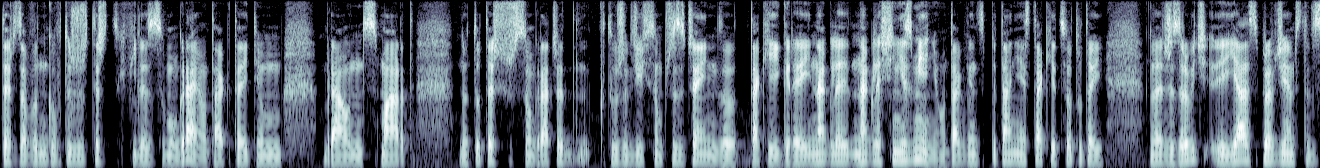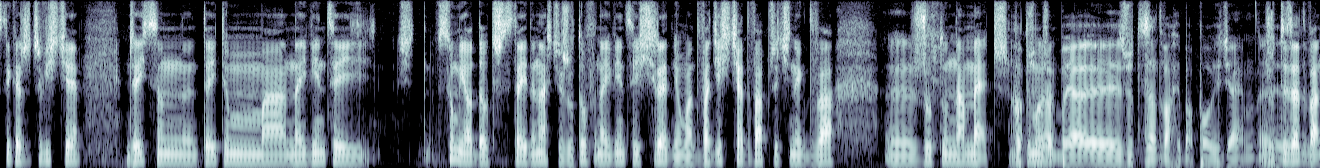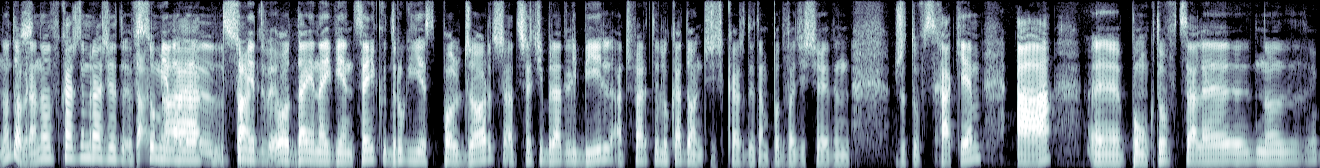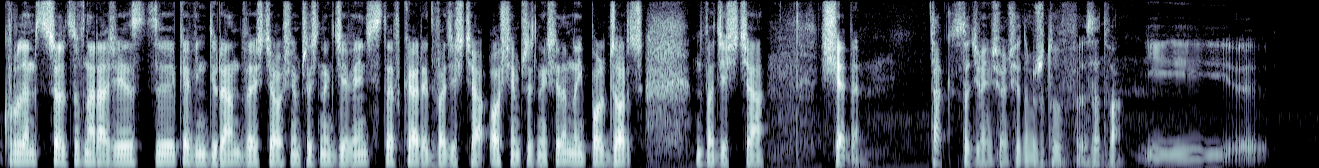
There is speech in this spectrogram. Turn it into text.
też zawodników, którzy już też chwilę ze sobą grają, tak? Tatum, Brown, Smart, no to też już są gracze, którzy gdzieś są przyzwyczajeni do takiej gry i nagle, nagle się nie zmienią, tak? Więc pytanie jest takie, co tutaj należy zrobić. Ja sprawdziłem statystykę, rzeczywiście Jason Tatum ma najwięcej w sumie oddał 311 rzutów, najwięcej średnio, ma 22,2 y, rzutu na mecz. Bo, A, ty może... bo ja y, rzuty za dwa chyba powiedziałem. Y, rzuty za dwa. No dobra, no w każdym razie w tak, sumie, no, ma, w sumie tak. oddaje najwięcej. Drugi jest Paul George, a trzeci Bradley Bill, a czwarty Luka Doncic. Każdy tam po 21 rzutów z hakiem, a punktów wcale no, królem strzelców na razie jest Kevin Durant 28,9, Steph Curry 28,7, no i Paul George 20 127. Tak, 197 rzutów za dwa. I yy,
